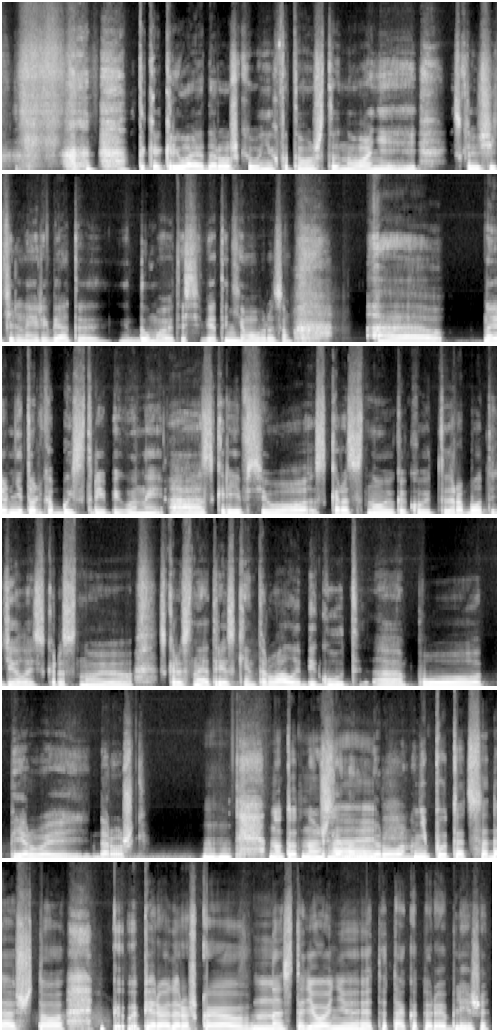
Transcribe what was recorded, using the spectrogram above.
Такая кривая дорожка у них, потому что ну, они исключительные ребята, думают о себе таким образом. А, наверное, не только быстрые бегуны, а, скорее всего, скоростную какую-то работу делать, скоростную, скоростные отрезки интервала бегут а, по первой дорожке. Угу. Но тут нужно не путаться, да, что первая дорожка на стадионе это та, которая ближе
